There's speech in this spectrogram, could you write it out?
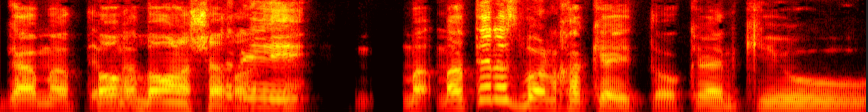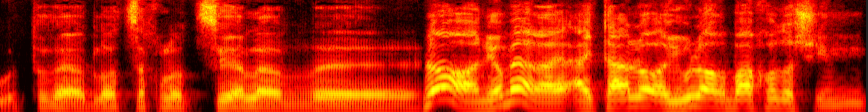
גם מרטינז. בעונה שעברה. מרטינס בוא נחכה איתו, כן? כי הוא, אתה יודע, לא צריך להוציא עליו... אה, לא, אני אומר, הייתה לו, היו לו ארבעה חודשים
